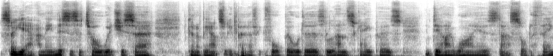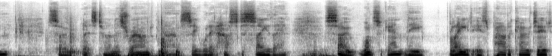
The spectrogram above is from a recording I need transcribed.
So yeah, I mean, this is a tool which is uh, going to be absolutely perfect for builders, landscapers, DIYers, that sort of thing. So let's turn this round and see what it has to say then. So once again, the blade is powder coated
